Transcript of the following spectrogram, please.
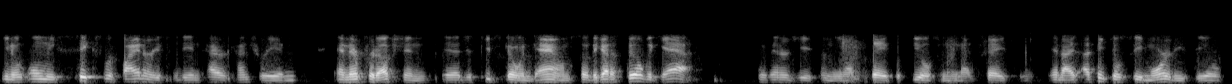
you know, only six refineries for the entire country, and and their production uh, just keeps going down. So they got to fill the gap with energy from the United States, with fuels from the United States, and, and I, I think you'll see more of these deals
